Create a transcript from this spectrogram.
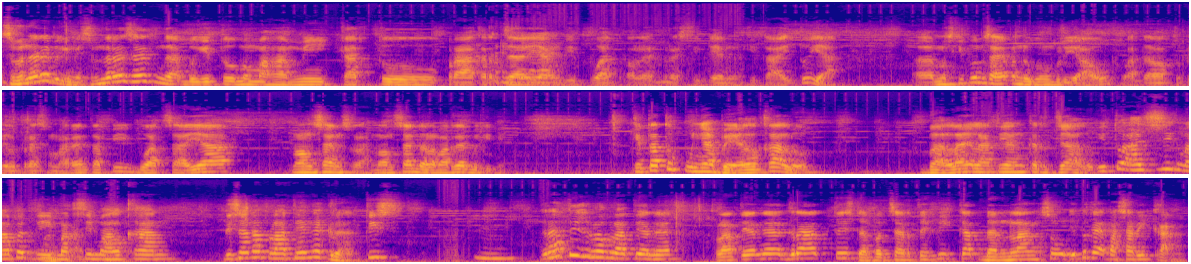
Sebenarnya begini, sebenarnya saya nggak begitu memahami kartu prakerja Kerja. yang dibuat oleh presiden kita itu ya. Eh, meskipun saya pendukung beliau pada waktu pilpres kemarin, tapi buat saya nonsens lah. Nonsens dalam artian begini. Kita tuh punya BLK loh, Balai Latihan Kerja loh. Itu aja sih kenapa dimaksimalkan. Di sana pelatihannya gratis, Hmm. gratis loh pelatihannya. Pelatihannya gratis, dapat sertifikat dan langsung itu kayak pasar ikan.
